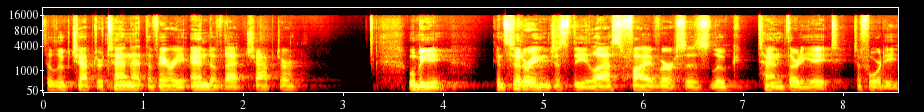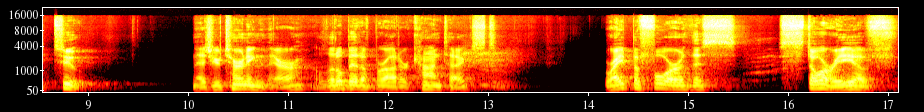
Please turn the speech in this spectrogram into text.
to Luke chapter 10, at the very end of that chapter, we'll be considering just the last five verses, Luke 10 38 to 42. And as you're turning there, a little bit of broader context. Right before this story of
